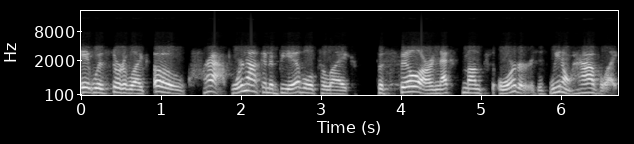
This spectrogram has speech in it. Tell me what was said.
it was sort of like, oh crap, we're not going to be able to like fulfill our next month's orders if we don't have like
